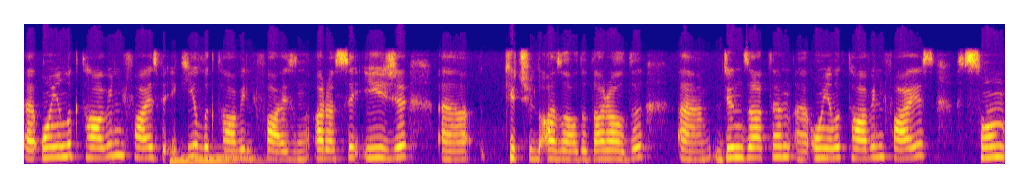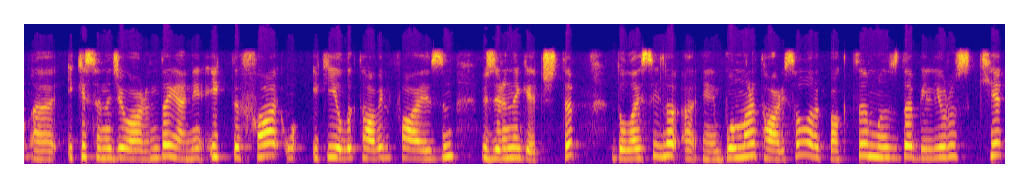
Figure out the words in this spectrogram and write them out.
e, 10 yıllık tahvil faiz ve 2 yıllık tahvil faizinin arası iyice e, küçüldü, azaldı, daraldı. E, Dün zaten e, 10 yıllık tahvil faiz son 2 sene civarında yani ilk defa 2 yıllık tahvil faizin üzerine geçti. Dolayısıyla e, bunlar tarihsel olarak baktığımızda biliyoruz ki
